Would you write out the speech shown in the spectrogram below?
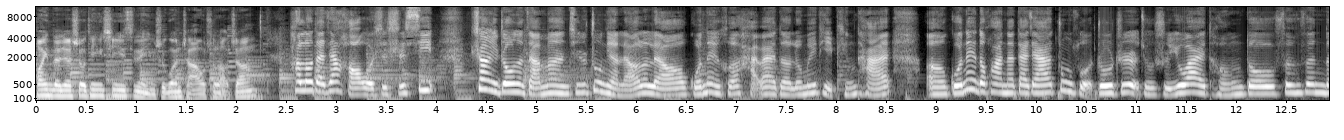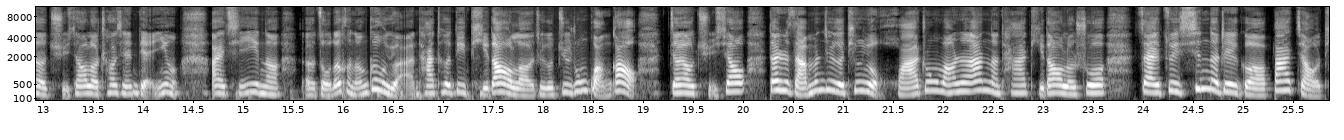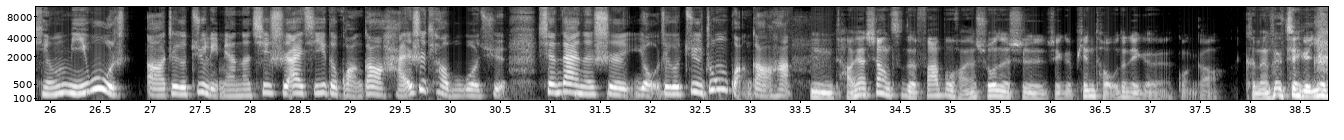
欢迎大家收听新一期的影视观察，我是老张。Hello，大家好，我是石溪。上一周呢，咱们其实重点聊了聊国内和海外的流媒体平台。呃，国内的话呢，大家众所周知，就是优爱腾都纷纷的取消了超前点映，爱奇艺呢，呃，走的可能更远，他特地提到了这个剧中广告将要取消。但是咱们这个听友华中王仁安呢，他提到了说，在最新的这个八角亭迷雾。啊，这个剧里面呢，其实爱奇艺的广告还是跳不过去。现在呢是有这个剧中广告哈。嗯，好像上次的发布好像说的是这个片头的那个广告，可能这个又，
